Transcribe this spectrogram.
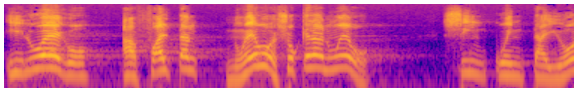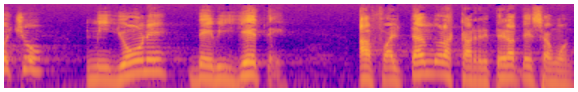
Y luego asfaltan nuevo, eso queda nuevo. 58 millones de billetes asfaltando las carreteras de San Juan.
